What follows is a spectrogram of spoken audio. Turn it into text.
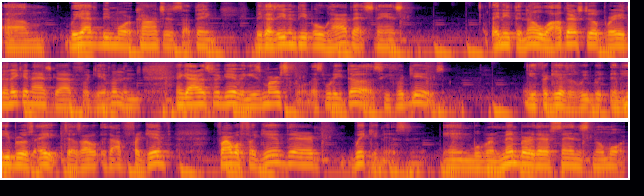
Um, we have to be more conscious, I think, because even people who have that stance they need to know while they're still breathing, they can ask God to forgive them, and, and God is forgiving. He's merciful. That's what He does. He forgives. He forgives us. We, in Hebrews 8 says, I, I forgive, for I will forgive their wickedness and will remember their sins no more.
